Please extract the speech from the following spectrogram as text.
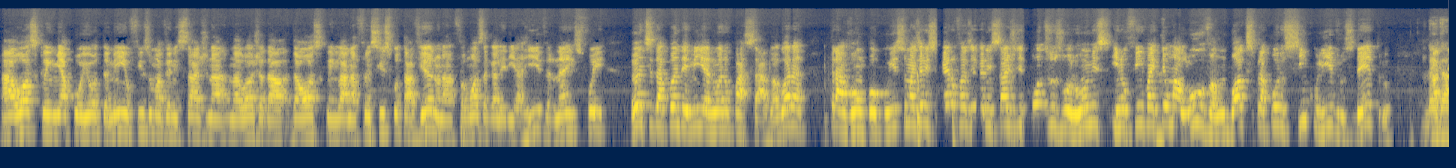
A Osklen me apoiou também. Eu fiz uma vernissagem na, na loja da, da Osklen, lá na Francisco Otaviano, na famosa Galeria River, né? Isso foi antes da pandemia, no ano passado. Agora, travou um pouco isso, mas eu espero fazer vernissagem de todos os volumes e no fim vai ter uma luva, um box para pôr os cinco livros dentro. Legal.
